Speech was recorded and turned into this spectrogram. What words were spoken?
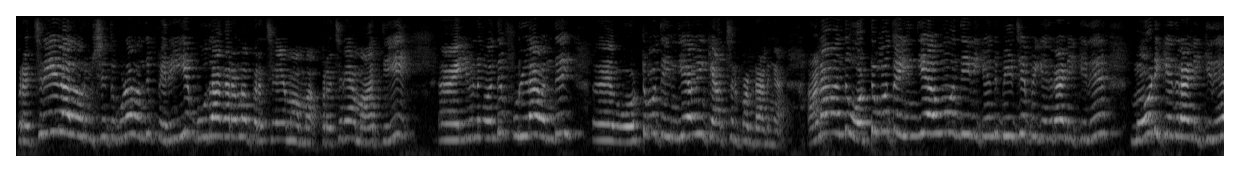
பிரச்சனையே இல்லாத ஒரு விஷயத்த கூட வந்து பெரிய பூதாகரமான பிரச்சனையா மா- பிரச்சனையா மாத்தி இவனுங்க வந்து ஃபுல்லா வந்து ஒட்டுமொத்த இந்தியாவையும் கேப்சர் பண்றானுங்க. ஆனா வந்து ஒட்டுமொத்த இந்தியாவும் வந்து இன்னைக்கு வந்து பிஜேபிக்கு எதிராக நிக்குது மோடிக்கு எதிராக நிக்குது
